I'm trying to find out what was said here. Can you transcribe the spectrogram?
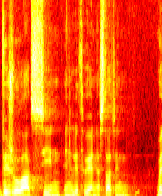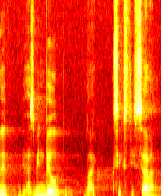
visual arts scene in Lithuania, starting when it has been built, like 67.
